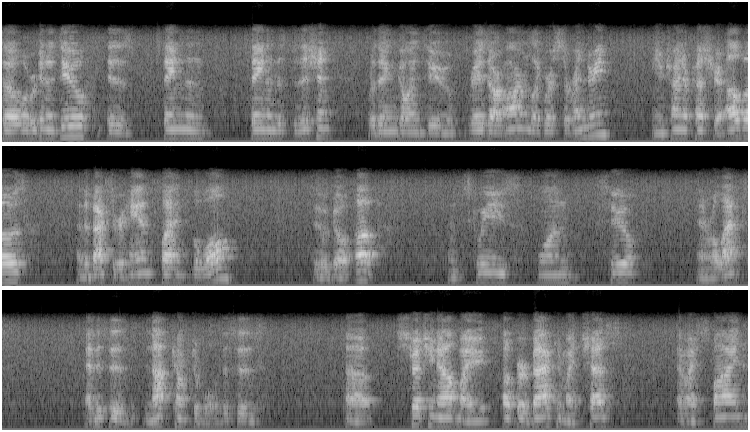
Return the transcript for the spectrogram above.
So what we're going to do is staying in, staying in this position, we're then going to raise our arms like we're surrendering and you're trying to press your elbows and the backs of your hands flat into the wall. So you'll go up and squeeze, one, two, and relax. And this is not comfortable. This is uh, stretching out my upper back and my chest and my spine.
